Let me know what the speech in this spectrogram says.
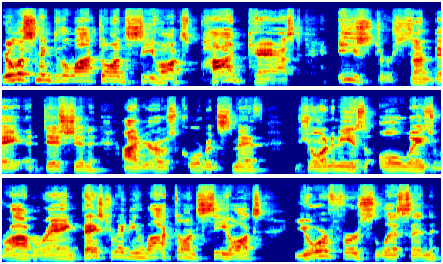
You're listening to the Locked On Seahawks podcast, Easter Sunday edition. I'm your host, Corbin Smith. Joining me as always, Rob Rang. Thanks for making Locked On Seahawks your first listen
